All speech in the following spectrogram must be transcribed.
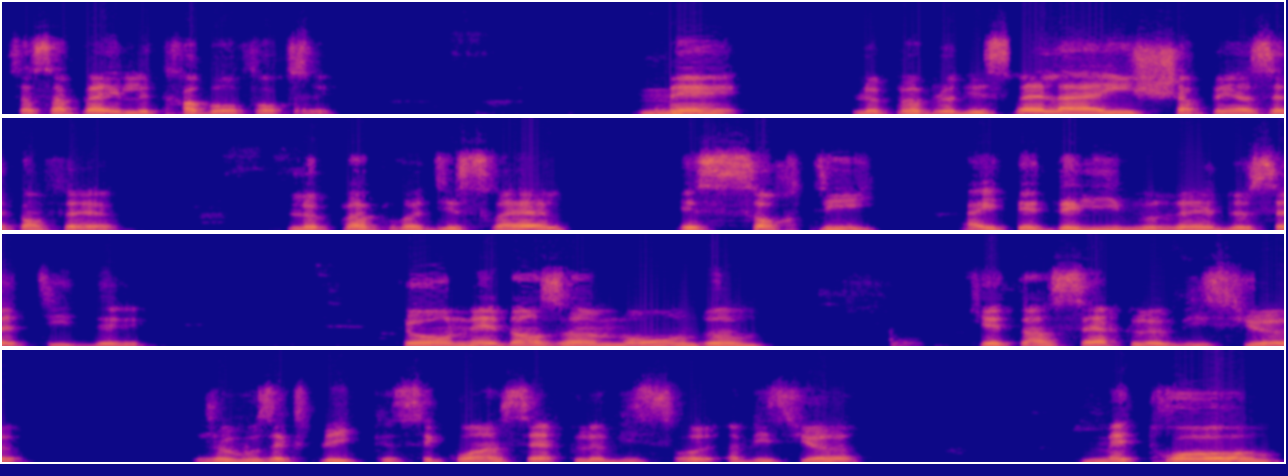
Ça s'appelle les travaux forcés. Mais le peuple d'Israël a échappé à cet enfer. Le peuple d'Israël est sorti, a été délivré de cette idée qu'on est dans un monde qui est un cercle vicieux. Je vous explique c'est quoi un cercle vicieux. Métro,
